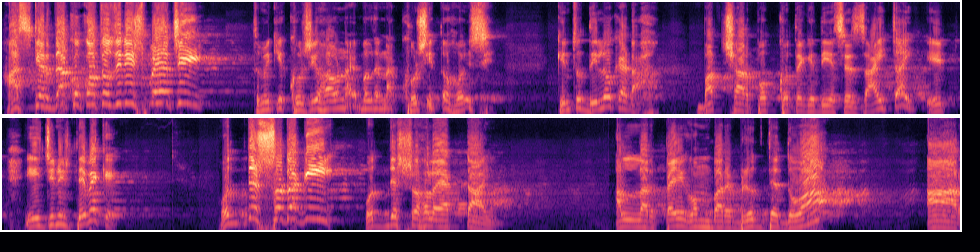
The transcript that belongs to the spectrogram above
আজকের দেখো কত জিনিস পেয়েছি। তুমি কি খুশি হও নাই? বলতে, না, খুশি তো হয়েছি। কিন্তু দিল কেডা? বাচ্চার পক্ষ থেকে দিয়েছে, যাই তাই এই- এই জিনিস দেবে কে? উদ্দেশ্যটা কি? উদ্দেশ্য হলো একটাই। আল্লাহর পেগম্বরের বিরুদ্ধে দোয়া আর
